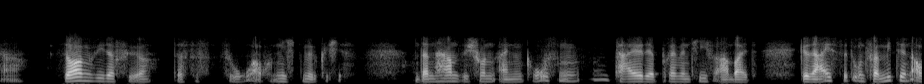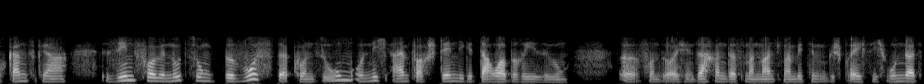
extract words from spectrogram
Ja, sorgen Sie dafür, dass das so auch nicht möglich ist. Und dann haben Sie schon einen großen Teil der Präventivarbeit geleistet und vermitteln auch ganz klar sinnvolle Nutzung, bewusster Konsum und nicht einfach ständige Dauerberieselung äh, von solchen Sachen, dass man manchmal mit dem Gespräch sich wundert,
